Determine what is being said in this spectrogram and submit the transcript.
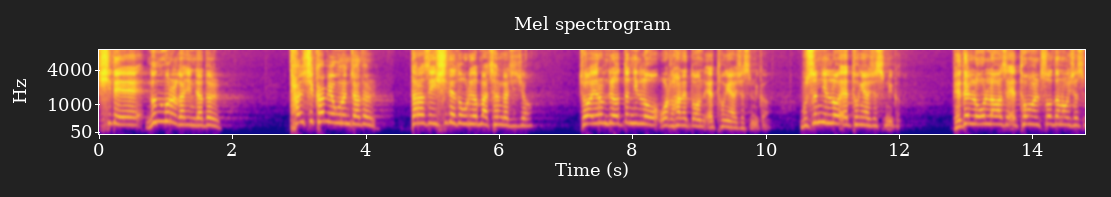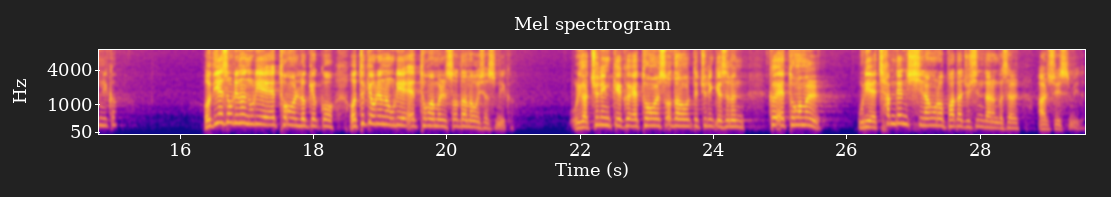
시대에 눈물을 가진 자들, 탄식하며 우는 자들, 따라서 이 시대도 우리가 마찬가지죠. 저와 여러분들이 어떤 일로 올 한 해 동안 애통해 하셨습니까? 무슨 일로 애통해 하셨습니까? 베델로 올라와서 애통을 쏟아 놓으셨습니까? 어디에서 우리는 우리의 애통함을 느꼈고 어떻게 우리는 우리의 애통함을 쏟아 놓으셨습니까? 우리가 주님께 그 애통함을 쏟아놓을 때 주님께서는 그 애통함을 우리의 참된 신앙으로 받아주신다는 것을 알 수 있습니다.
